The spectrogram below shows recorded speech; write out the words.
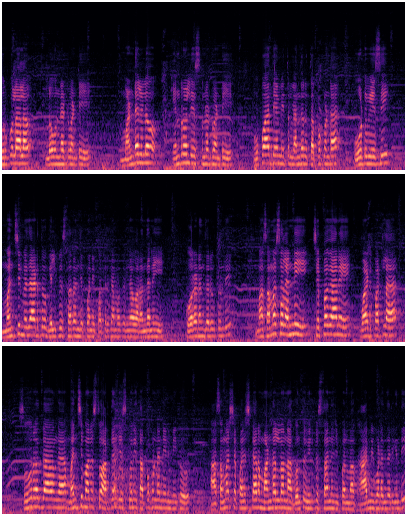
గురుకులాలలో ఉన్నటువంటి మండలిలో ఎన్రోల్ చేసుకున్నటువంటి ఉపాధ్యాయ మిత్రులందరూ తప్పకుండా ఓటు వేసి మంచి మెజార్టీతో గెలిపిస్తారని చెప్పని పత్రికాముఖంగా వారందరినీ కోరడం జరుగుతుంది. మా సమస్యలన్నీ చెప్పగానే వాటి పట్ల సుహృద్భావంగా మంచి మనసుతో అర్థం చేసుకొని తప్పకుండా నేను మీకు ఆ సమస్య పరిష్కారం మండలిలో నా గొంతు వినిపిస్తానని చెప్పని మాకు హామీ ఇవ్వడం జరిగింది.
